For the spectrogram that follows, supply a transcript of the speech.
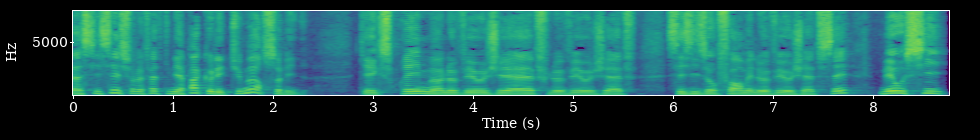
d'insister sur le fait qu'il n'y a pas que les tumeurs solides qui expriment le VEGF, le VEGF, ces isoformes et le VEGFC, mais aussi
